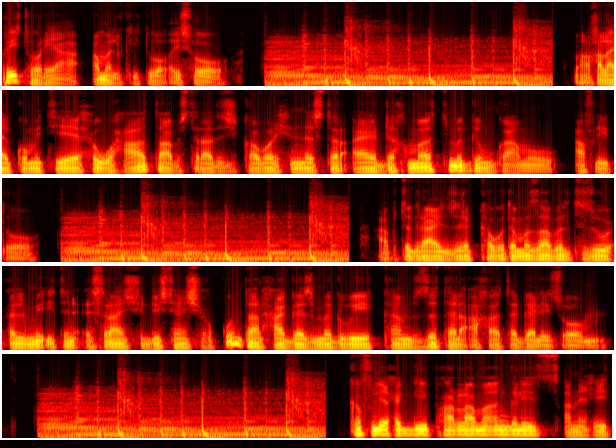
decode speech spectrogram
ፕሪቶርያ ኣመልኪቱ ወቒሱ። ማእኸላይ ኮሚቴ ህወሓት ኣብ ስትራቴጂካዊ መሪሕነት ዝተርኣየ ድኽመት ምግምጋሙ ኣፍሊጡ። ኣብ ትግራይ ንዝርከቡ ተመዛበልቲ ዝውዕል ሚእትን ዕስራን ሽዱሽተን ሽሕ ኩንታል ሓገዝ ምግቢ ከምዝተላእኸ ተገሊፁ። ክፍሊ ሕጊ ፓርላማ እንግሊዝ ፃንሒት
